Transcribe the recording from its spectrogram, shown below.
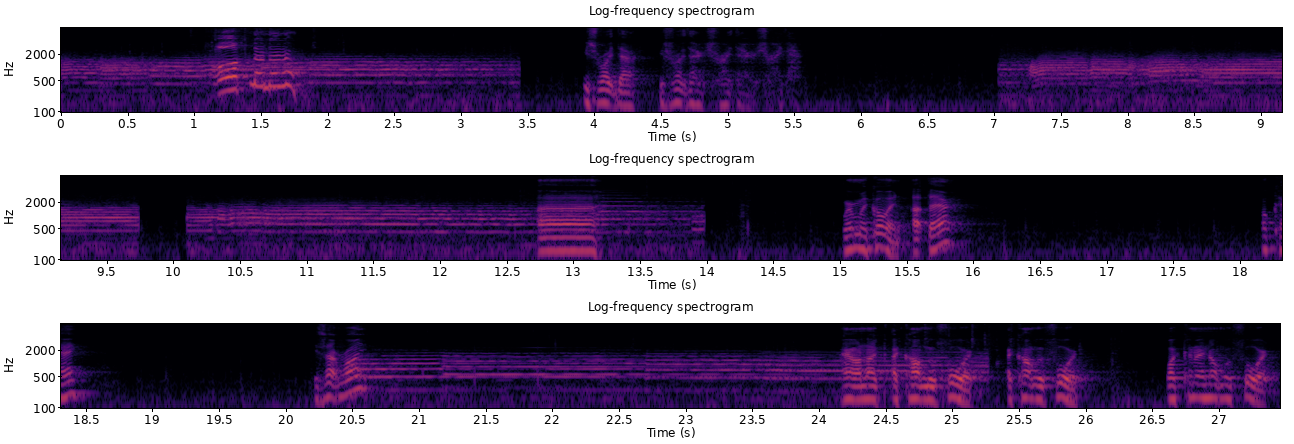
Oh, no, no, no! He's right there. He's right there. He's right there. He's right there. Uh, where am I going? Up there? Okay. Is that right? Hang on, I, I can't move forward. I can't move forward. Why can I not move forward?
